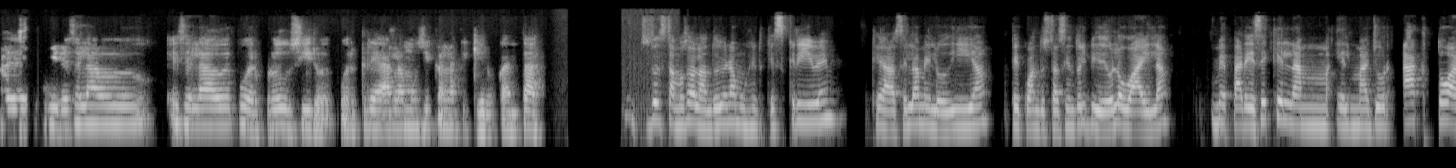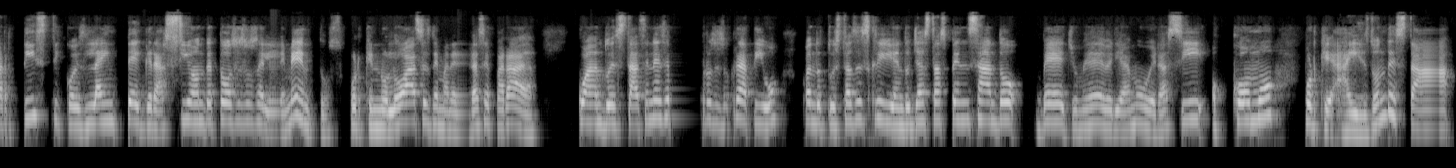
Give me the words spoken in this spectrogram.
a descubrir ese lado, ese lado de poder producir o de poder crear la música en la que quiero cantar. Entonces estamos hablando de una mujer que escribe, que hace la melodía, que cuando está haciendo el video lo baila. Me parece que el mayor acto artístico es la integración de todos esos elementos, porque no lo haces de manera separada. Cuando estás en ese proceso creativo, cuando tú estás escribiendo, ya estás pensando, ve, yo me debería mover así o cómo, porque ahí es donde está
